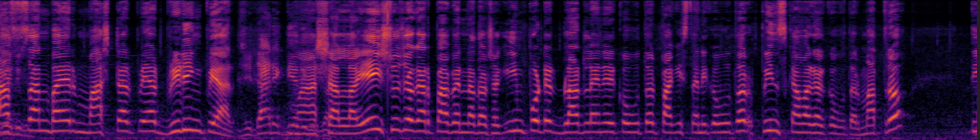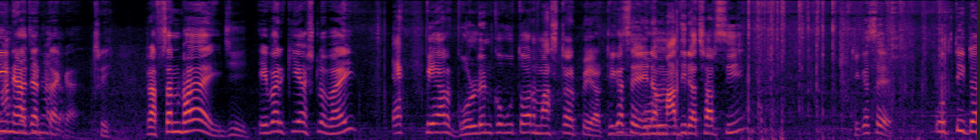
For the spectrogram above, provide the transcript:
রাফসান ভাইয়ের মাস্টার পেয়ার ব্রিডিং পেয়ার মাশাল্লাহ এই সুযোগ আর পাবেন না দর্শক। ইম্পোর্টেড ব্লাড লাইনের কবুতর পাকিস্তানি কবুতর প্রিন্স কামারগার কবুতর মাত্র তিন হাজার 3,000 টাকা। রাফসান ভাই জি। এবার কি আসলো ভাই? এক পেয়ার গোল্ডেন কবুতর মাস্টার পেয়ার ঠিক আছে? এটা মাদিরা ছাড়ছি। ঠিক আছে? প্রতিটা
